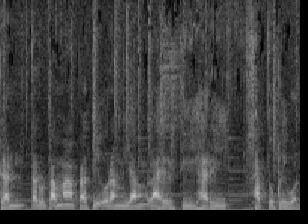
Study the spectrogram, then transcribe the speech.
dan terutama bagi orang yang lahir di hari Sabtu Kliwon.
